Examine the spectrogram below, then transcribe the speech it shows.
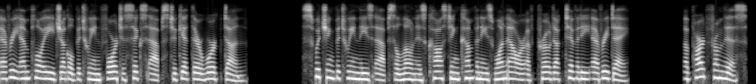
every employee juggle between 4 to 6 apps to get their work done. Switching between these apps alone is costing companies 1 hour of productivity every day. Apart from this,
